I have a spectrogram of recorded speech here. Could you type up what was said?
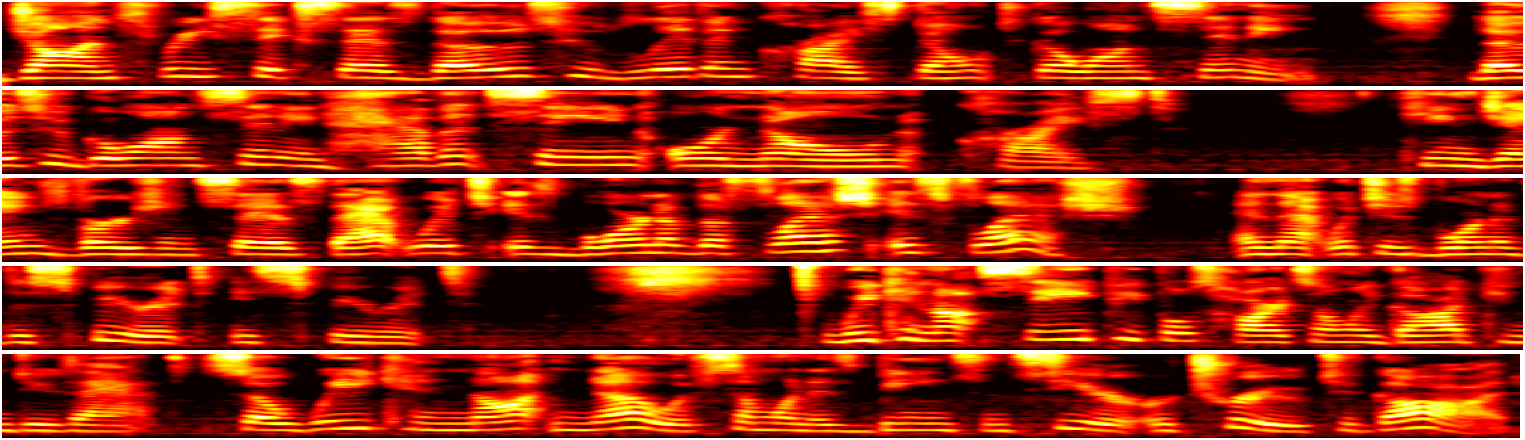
John 3 6 says, Those who live in Christ don't go on sinning. Those who go on sinning haven't seen or known Christ. King James Version says, That which is born of the flesh is flesh, and that which is born of the spirit is spirit. We cannot see people's hearts, only God can do that. So we cannot know if someone is being sincere or true to God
